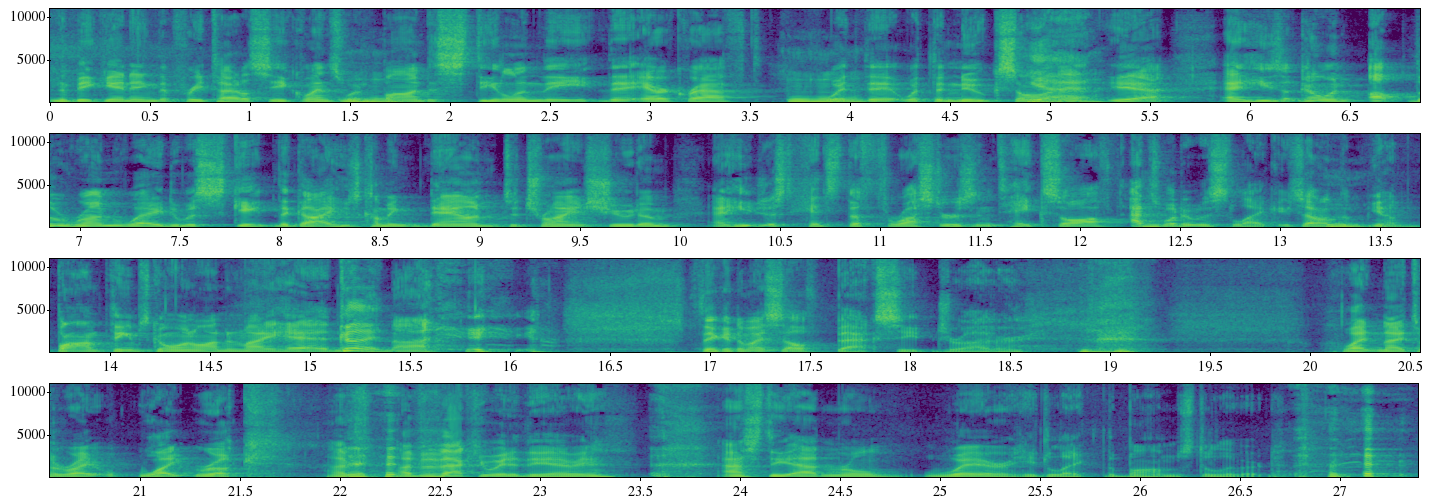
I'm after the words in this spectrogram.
In the beginning, the pre-title sequence Mm-hmm. Bond is stealing the the aircraft mm-hmm. with the with the nukes on Yeah. it, yeah, and he's going up the runway to escape the guy who's coming down to try and shoot him, and he just hits the thrusters and takes off. That's mm. what it was like. So mm. you know, Bond themes going on in my head. Good. whatnot. Thinking to myself, backseat driver. White knight to right, white rook. I've, I've evacuated the area. Asked the admiral where he'd like the bombs delivered.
